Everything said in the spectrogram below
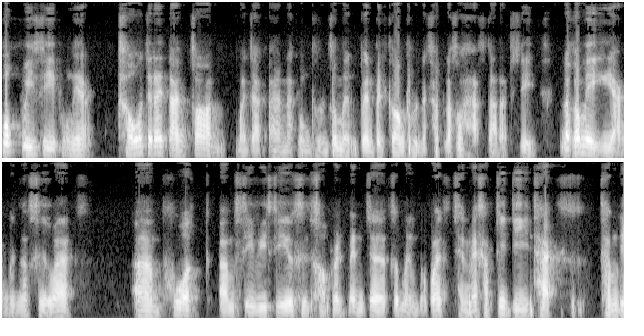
พวก VC พวกเนี้ยเขาจะได้ตังค์ก้อนมาจากอ่านักลงทุนก็เหมือนเป็นเป็นกองทุนนะครับ แล้วก็หาสตาร์ทอัพซีแล้วก็มีอีกอย่างหนึ่งก็คือว่าอ่าพวกอ่า CVC ก็คือ corporate venture ก็เหมือนบอกว่าเห็นไหมครับที่ d t a c ทำ d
